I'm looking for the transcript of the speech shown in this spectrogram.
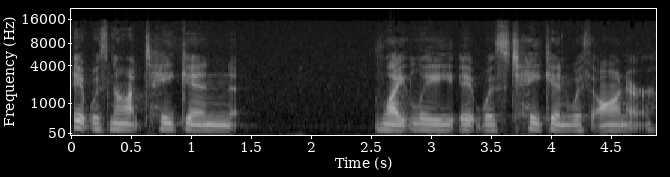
it was not taken lightly, it was taken with honor.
